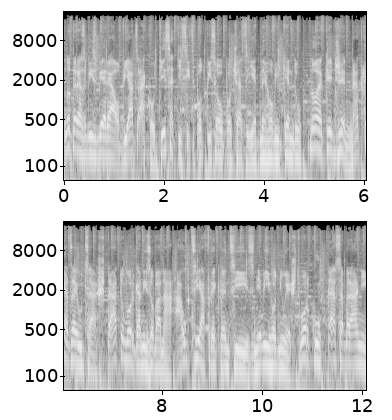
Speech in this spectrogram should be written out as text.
Doteraz vyzbieral viac ako 10 tisíc podpisov počas jedného víkendu. No a keďže nadchádzajúca štátom organizovaná aukcia frekvencií znevýhodňuje štvorku, tá sa bráni.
